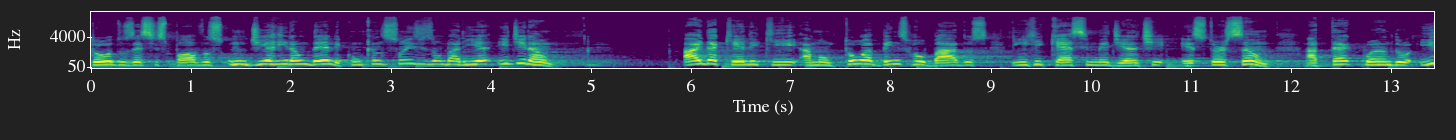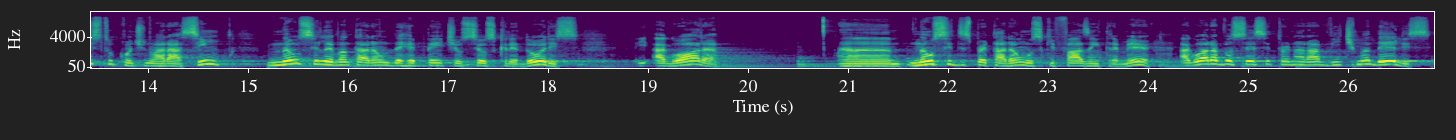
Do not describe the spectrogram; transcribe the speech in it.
Todos esses povos um dia rirão dele com canções de zombaria e dirão: Ai daquele que amontoa bens roubados e enriquece mediante extorsão. Até quando isto continuará assim? Não se levantarão de repente os seus credores? E agora ah, não se despertarão os que fazem tremer, agora você se tornará vítima deles,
